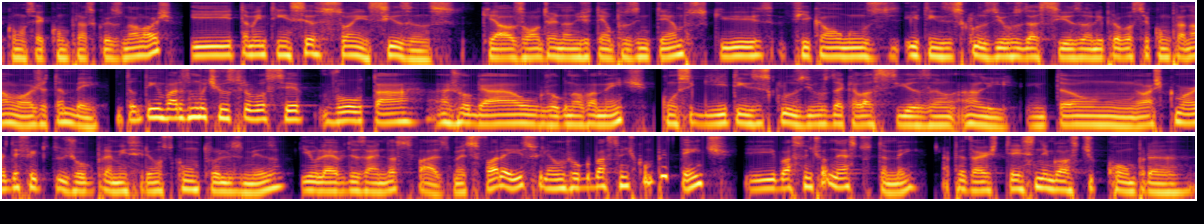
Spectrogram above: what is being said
consegue comprar as coisas na loja. E também tem sessões, seasons, que elas vão alternando de tempos em tempos, que ficam alguns itens exclusivos da season ali para você comprar na loja também. Então tem vários motivos para você voltar a jogar o jogo novamente, conseguir itens exclusivos daquela season ali. Então, eu acho que o maior defeito do jogo para mim seriam os controles mesmo e o level design das fases. Mas fora isso, ele é um jogo bastante competente e bastante honesto também. Apesar de ter esse negócio de compra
